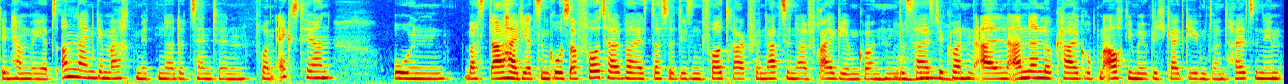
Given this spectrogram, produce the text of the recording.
Den haben wir jetzt online gemacht mit einer Dozentin von extern. Und was da halt jetzt ein großer Vorteil war, ist, dass wir diesen Vortrag für national freigeben konnten. Das mhm. heißt, wir konnten allen anderen Lokalgruppen auch die Möglichkeit geben, daran teilzunehmen,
